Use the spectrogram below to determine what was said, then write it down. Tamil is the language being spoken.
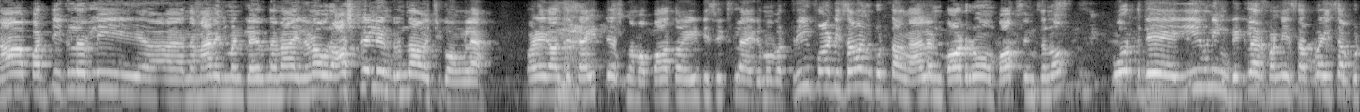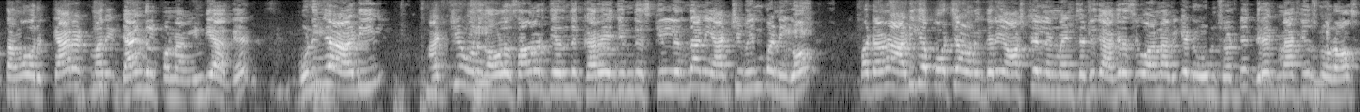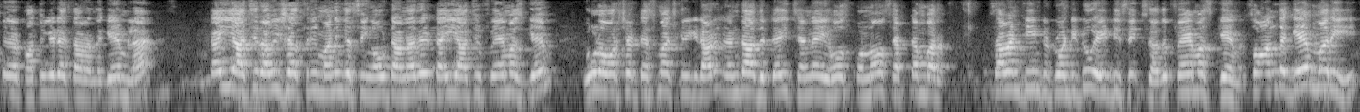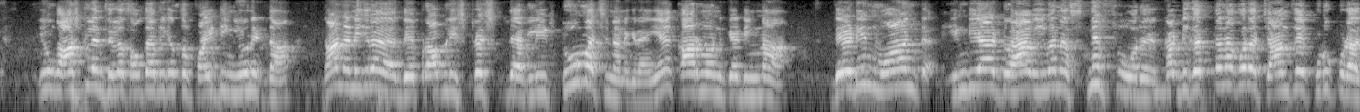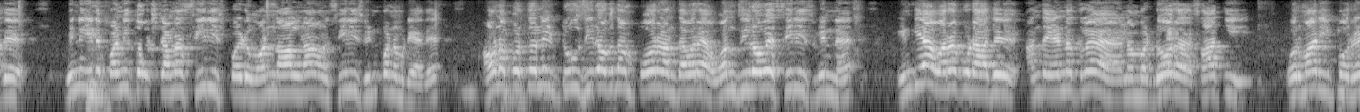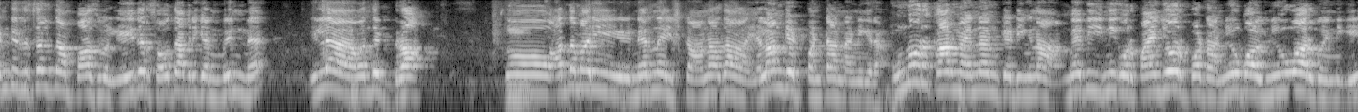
நான் பர்டிகுலர்லி அந்த மேனேஜ்மெண்ட்ல இருந்தேனா இல்லைன்னா ஒரு ஆஸ்திரேலியன் இருந்தா வச்சுக்கோங்களேன். பழைய காலத்து டைட் டெஸ்ட் நம்ம பார்த்தோம் எயிட்டி சிக்ஸ்ல ரிமெம்பர் த்ரீ ஃபார்ட்டி செவன் கொடுத்தாங்க. ஆலன் பார்டரும் பாப் சிம்சனும் ஃபோர்த் டே ஈவினிங் டிக்ளேர் பண்ணி சர்ப்ரைஸா கொடுத்தாங்க. ஒரு கேரட் மாதிரி டேங்கிள் பண்ணாங்க இந்தியாவுக்கு. முடிஞ்ச அடி அச்சு உனக்கு அவ்வளவு சாமர்த்தியம் இருந்து கரேஜ் இருந்து ஸ்கில் இருந்தா நீ அச்சு வின் பண்ணிக்கோ. பட் ஆனா அடிக்க போச்சா அவனுக்கு தெரியும் ஆஸ்திரேலியன் மைண்ட் செட்டுக்கு அக்ரெசிவான விக்கெட் விழுன்னு சொல்லிட்டு கிரெக் மேத்யூஸ்னு ஒரு ஆஃப் ஸ்பின்னர் பத்து விக்கெட் எடுத்தார் அந்த கேம்ல டை ஆச்சு ரவி சாஸ்திரி மணிந்தர் சிங் அவுட் ஆனாரு. டை ஆச்சு ஃபேமஸ் கேம் இவ்வளவு வருஷம் டெஸ்ட் மேட்ச் கிரிக்கெட் ஆடு ரெண்டாவது டை சென்னை ஹோஸ்ட் பண்ணோம். September seventeen to twenty two eighty six அது ஃபேமஸ் கேம் ஸோ அந்த கேம் மாதிரி இவங்க ஆஸ்திரேலியன்ஸ் இல்ல சவுத் ஆப்பிரிக்கன்ஸ் ஃபைட்டிங் யூனிட் தான். நான் நினைக்கிறேன் they probably stretch their lead too much நினைக்கிறேன். ஏன் காரணம்னு கேட்டிங்கன்னா they didn't want India to have even a sniff ஒரு கட்டுகத்தனை கூட சான்ஸே கொடுக்கக்கூடாது. வின்னு பண்ணி தோச்சிட்டானா சீரிஸ் போயிடும். ஒன் நாள்னா அவன் சீரிஸ் வின் பண்ண முடியாது. அவனை பொறுத்தவரைக்கும் டூ ஜீரோக்கு தான் போறான் தவிர ஒன் ஜீரோவே சீரிஸ் வின்னு இந்தியா வரக்கூடாது. அந்த எண்ணத்துல நம்ம டோரை சாத்தி ஒரு மாதிரி இப்போ ரெண்டு ரிசல்ட் தான் possible either South African win இல்ல வந்து டிரா ஸோ அந்த மாதிரி நிர்ணயிச்சிட்டான். அதனால தான் எலாங்கேட் பண்ணிட்டான்னு நினைக்கிறேன். இன்னொரு காரணம் என்னன்னு கேட்டிங்கன்னா மேபி இன்னைக்கு ஒரு பதினஞ்சு ஓவர் போட்டான். நியூ பால் நியூவா இருக்கும் இன்னைக்கு.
